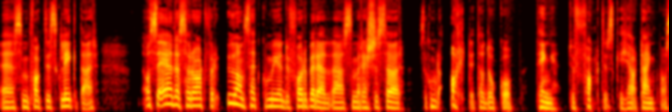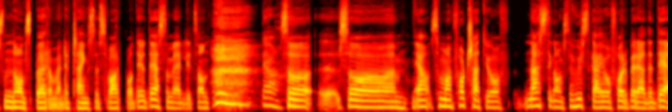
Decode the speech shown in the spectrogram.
eh, som faktisk ligger der. Og så er det så rart, for uansett hvor mye du forbereder deg som regissør, så kommer det alltid til å dukke opp ting du faktisk ikke har tenkt på, som noen spør om eller trenger seg svar på. Det er jo det som er litt sånn Ja. så, så ja, så man fortsetter jo Neste gang så husker jeg jo å forberede det,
